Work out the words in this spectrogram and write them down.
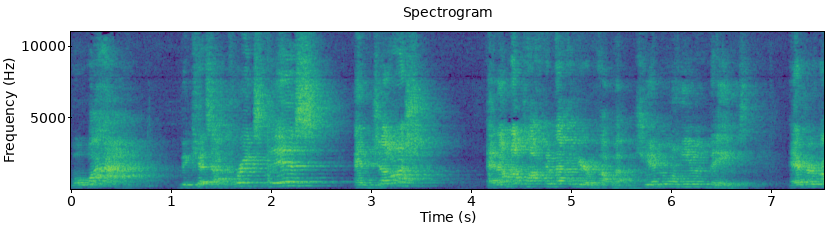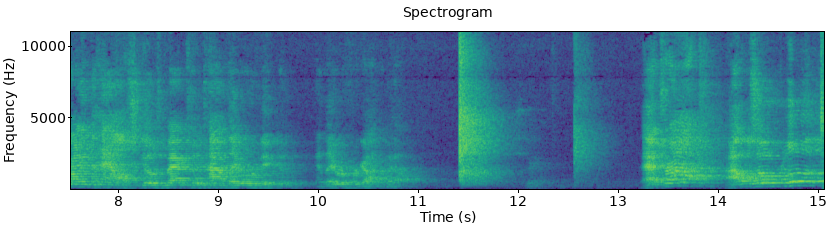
Well, why? Because I preach this, and Josh, and I'm not talking about here, I'm talking about general human beings. Everybody in the house goes back to a time they were a victim, and they were forgotten about. That's right, I was overlooked.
